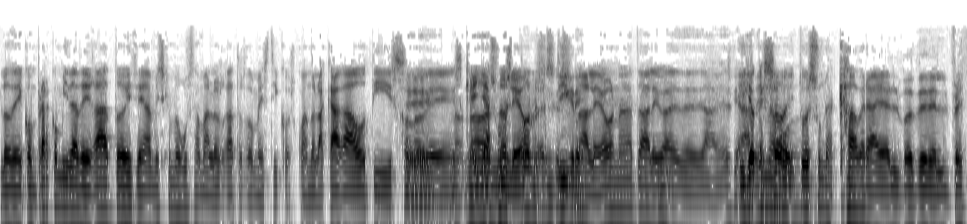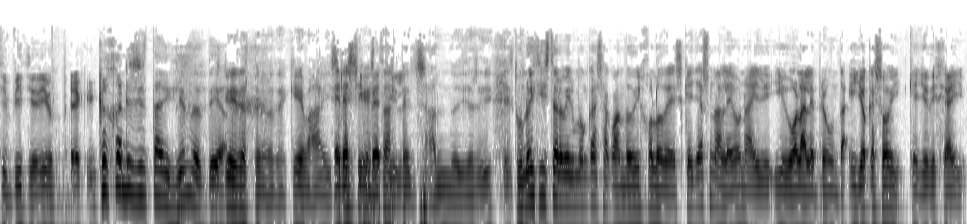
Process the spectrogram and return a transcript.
lo de comprar comida de gato, dice, a mí es que me gustan más los gatos domésticos. Cuando la caga Otis con Sí. lo de, es No, que no, ella es no un león, por- es un tigre. una leona, tal. iba de- de- es que Y yo que soy, tú es una cabra, el bote del precipicio. Digo, ¿pero qué cojones está diciendo, tío? Es que dices, pero ¿de qué vais? Eres ¿Qué, qué estás imbécil. pensando? Y dices, y- Tú no hiciste lo mismo en casa cuando dijo lo de es que ella es una leona y, y Gola le pregunta, ¿y yo qué soy? Que yo dije ahí,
